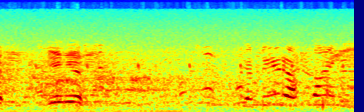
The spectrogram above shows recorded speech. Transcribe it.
Фініш, фініш. Чотири, останній.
